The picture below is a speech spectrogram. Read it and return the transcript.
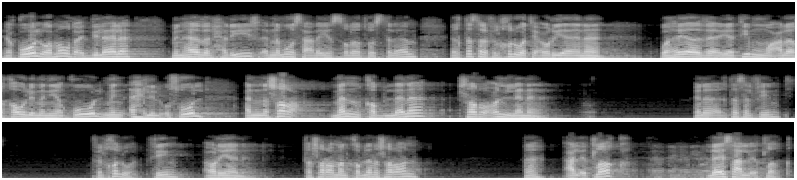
يقول وموضع الدلالة من هذا الحديث أن موسى عليه الصلاة والسلام اغتسل في الخلوة عريانا وهذا يتم على قول من يقول من أهل الأصول أن شرع من قبلنا شرع لنا هنا اغتسل فين؟ في الخلوة فين؟ عريانا فشرع من قبلنا شرع ها؟ على الإطلاق؟ ليس على الإطلاق.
